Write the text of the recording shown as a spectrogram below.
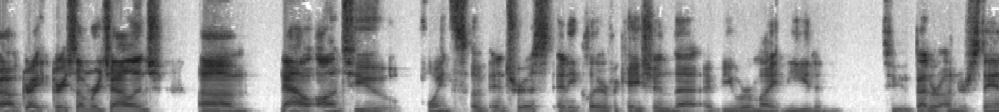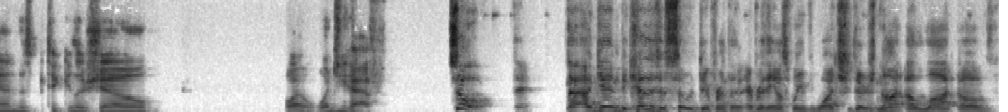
Oh, great. Great summary challenge. Um, now on to points of interest, any clarification that a viewer might need and to better understand this particular show. What what do you have? So uh, again, because this is so different than everything else we've watched, there's not a lot of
